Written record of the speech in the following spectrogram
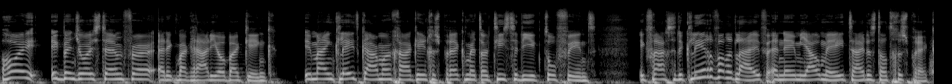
Hoi, ik ben Joy Stamfer en ik maak radio bij Kink. In mijn kleedkamer ga ik in gesprek met artiesten die ik tof vind. Ik vraag ze de kleren van het lijf en neem jou mee tijdens dat gesprek.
